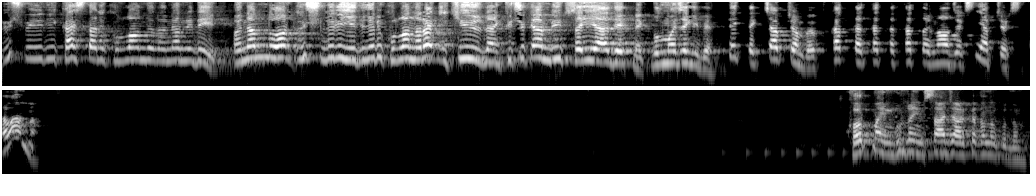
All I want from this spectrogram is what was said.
3 ve 7'yi kaç tane kullandığın önemli değil. Önemli olan 3'leri 7'leri kullanarak 200'den küçük en büyük sayıyı elde etmek. Bulmaca gibi. Tek tek çarpacağım böyle. Kat kat kat kat katlarını alacaksın yapacaksın tamam mı? Korkmayın buradayım sadece arkadan okudum.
